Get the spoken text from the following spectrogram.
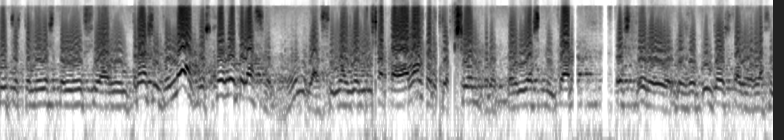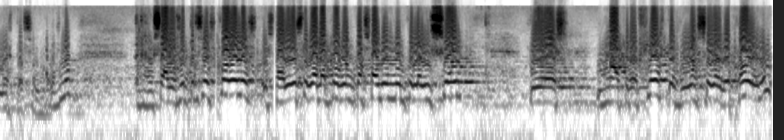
muchos tenían experiencia en empresa y dicen, no, pues juego te la hago, ¿no? Y al final yo me acababa porque siempre podía explicar esto desde el punto de vista de relaciones personales, ¿no? O sea, vosotros sois jóvenes y sabéis que ahora poco en casa viendo en televisión, pues macrofiestas no solo de jóvenes,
